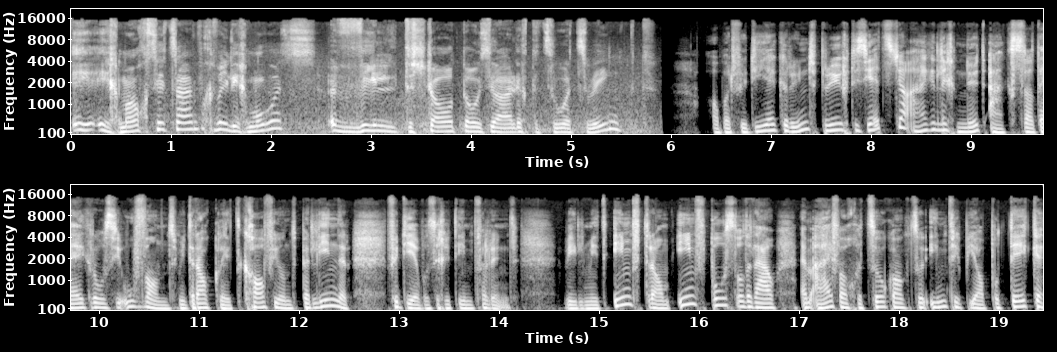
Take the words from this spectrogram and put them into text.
Ich, ich mache es jetzt einfach, weil ich muss. Weil der Staat uns ja eigentlich dazu zwingt. Aber für diese Gründe bräuchte es jetzt ja eigentlich nicht extra den grossen Aufwand mit Raclette, Kaffee und Berliner für die, die sich heute impfen lassen. Weil mit Impftram, Impfbus oder auch einem einfachen Zugang zur Impfung bei Apotheken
